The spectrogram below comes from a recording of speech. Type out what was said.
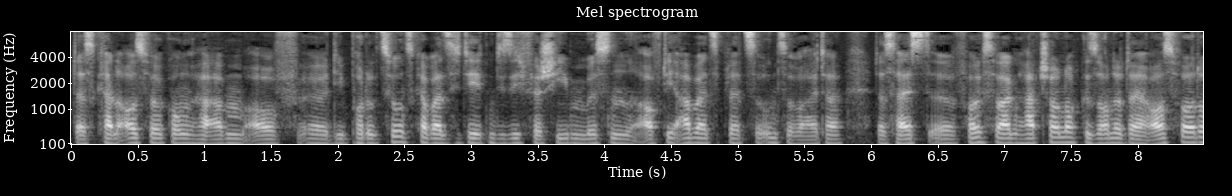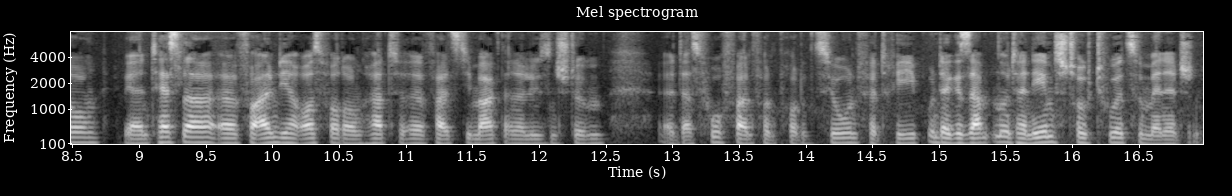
Das kann Auswirkungen haben auf äh, die Produktionskapazitäten, die sich verschieben müssen, auf die Arbeitsplätze und so weiter. Das heißt, äh, Volkswagen hat schon noch gesonderte Herausforderungen, während Tesla äh, vor allem die Herausforderung Herausforderung hat, äh, falls die Marktanalysen stimmen, äh, das Hochfahren von Produktion, Vertrieb und der gesamten Unternehmensstruktur zu managen.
